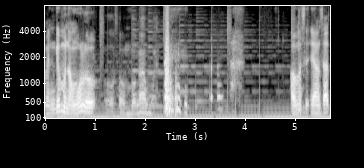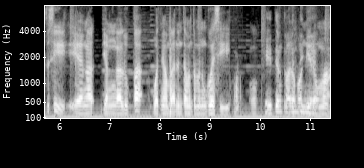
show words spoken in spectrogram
main game menang mulu. Oh, sombong amat. Yang satu sih ya nggak yang nggak lupa buat ngabarin teman-teman gue sih Oke, itu yang walaupun terpenting di ya. rumah.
